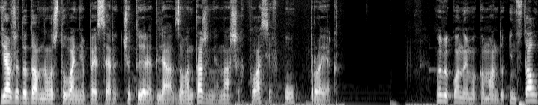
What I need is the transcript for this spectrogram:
Я вже додав налаштування PSR 4 для завантаження наших класів у проект. Ми виконуємо команду install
